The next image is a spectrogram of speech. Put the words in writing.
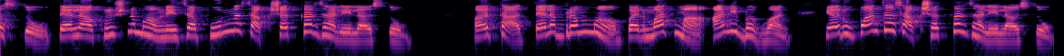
असतो त्याला कृष्ण भावनेचा पूर्ण साक्षात्कार झालेला असतो. अर्थात त्याला ब्रह्म परमात्मा आणि भगवान या रूपांचा साक्षात्कार झालेला असतो.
